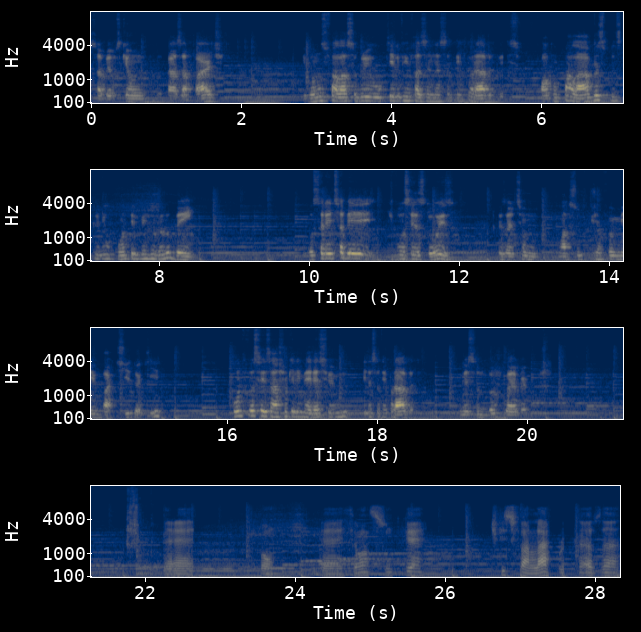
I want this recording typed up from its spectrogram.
sabemos que é um, um caso à parte, e vamos falar sobre o que ele vem fazendo nessa temporada, faltam palavras para descrever o quanto ele vem jogando bem. Gostaria de saber de vocês dois, apesar de ser um, um assunto que já foi meio batido aqui, quanto vocês acham que ele merece o MVP nessa temporada? Começando pelo Kleber. É, bom, é, esse é um assunto que é difícil falar por causa,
